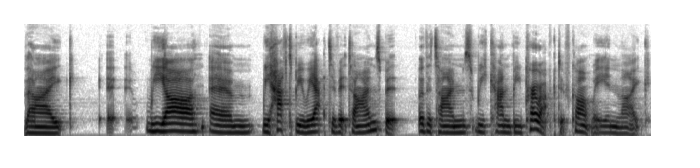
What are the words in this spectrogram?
like, we are, um, we have to be reactive at times, but other times we can be proactive, can't we? And like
